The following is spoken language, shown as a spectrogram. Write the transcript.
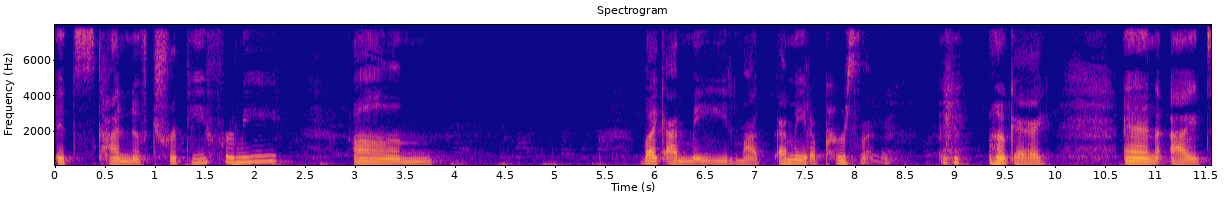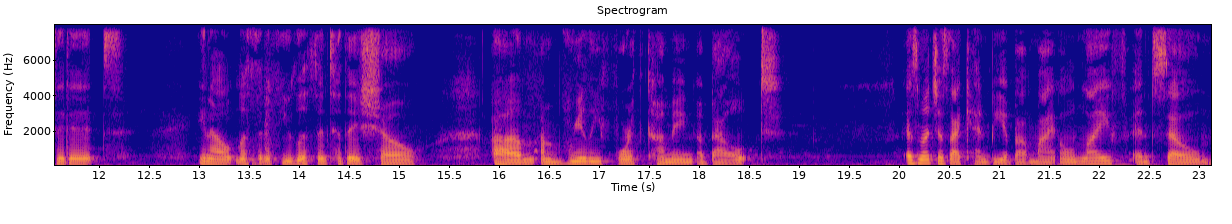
It's kind of trippy for me. Um, like I made my I made a person. okay? And I did it, you know, listen, if you listen to this show, um, I'm really forthcoming about as much as I can be about my own life. And so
